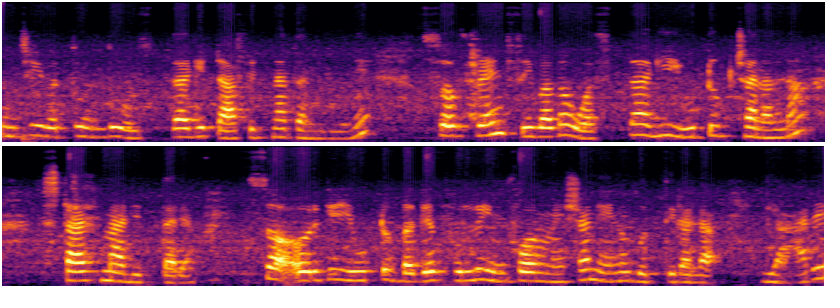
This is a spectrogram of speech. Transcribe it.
ಮುಂಚೆ ಇವತ್ತು ಒಂದು ಹೊಸದಾಗಿ ಟಾಪಿಕ್ನ ತಂದಿದ್ದೀನಿ. ಸೊ ಫ್ರೆಂಡ್ಸ್ ಇವಾಗ ಹೊಸ್ದಾಗಿ ಯೂಟ್ಯೂಬ್ ಚಾನಲ್ನ ಸ್ಟಾರ್ಟ್ ಮಾಡಿರ್ತಾರೆ. ಸೊ ಅವ್ರಿಗೆ ಯೂಟ್ಯೂಬ್ ಬಗ್ಗೆ ಫುಲ್ಲು ಇನ್ಫಾರ್ಮೇಷನ್ ಏನೂ ಗೊತ್ತಿರಲ್ಲ. ಯಾರೇ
